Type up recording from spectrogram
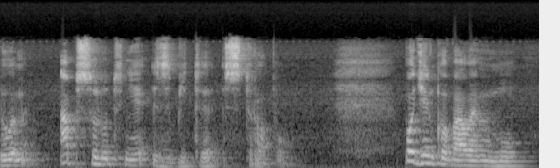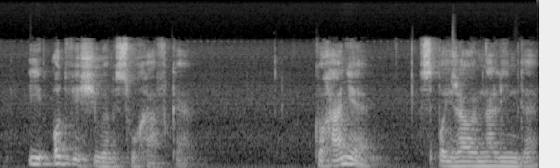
Byłem absolutnie zbity z tropu. Podziękowałem mu i odwiesiłem słuchawkę. Kochanie, spojrzałem na Lindę.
